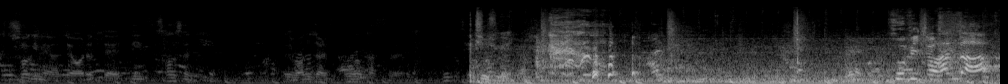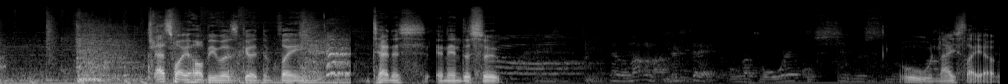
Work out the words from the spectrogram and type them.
그 추억이네요. 제가 어렸을 때 테니스 선수였는데 저희 완전 잘해서 동상 탔어요. 세팀 중에. 소비 좀 한다. That's why Hobby was good in playing tennis and in the Ooh, nice layout.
